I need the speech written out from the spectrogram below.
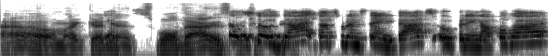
Oh my goodness! Well, that is So, so that that's what I'm saying. That's opening up a lot.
